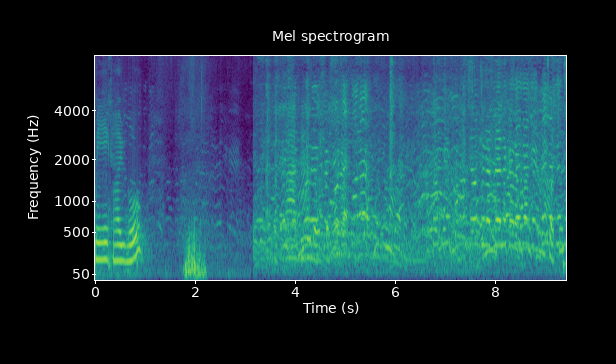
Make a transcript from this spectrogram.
মেয়ে খাইব। ছত্রিশ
